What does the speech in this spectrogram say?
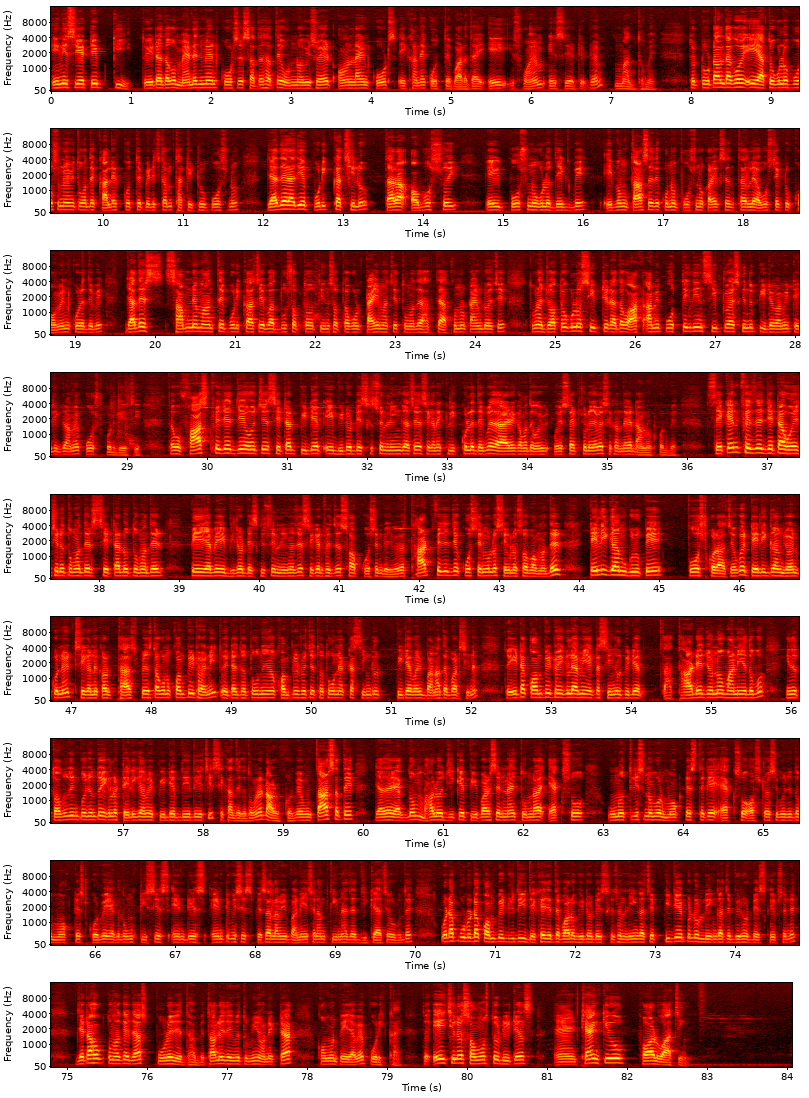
ইনিশিয়েটিভ কি? তো এটা দেখো ম্যানেজমেন্ট কোর্সের সাথে সাথে অন্য বিষয়ের অনলাইন কোর্স এখানে করতে পারা যায় এই স্বয়ং ইনিশিয়েটিভের মাধ্যমে। তো টোটাল দেখো, এই এতগুলো প্রশ্ন আমি তোমাদের কালেক্ট করতে পেরেছিলাম থার্টি টু প্রশ্ন। যাদের আজকে পরীক্ষা ছিল, তারা অবশ্যই এই প্রশ্নগুলো দেখবে। এবং তার সাথে কোনো প্রশ্ন কারেকশন থাকলে অবশ্যই একটু কমেন্ট করে দেবে। যাদের সামনে মান্থে পরীক্ষা আছে বা দু সপ্তাহ, তিন সপ্তাহ কোনো টাইম আছে, তোমাদের হাতে এখনও টাইম রয়েছে। তোমরা যতগুলো শিফটের দেখো আট, আমি প্রত্যেক দিন শিফট ওয়াইজ কিন্তু পিডিএফ আমি টেলিগ্রামে পোস্ট করে দিয়েছি। দেখো ফার্স্ট পেজের যে হচ্ছে সেটার পিডিএফ এই ভিডিও ডিসক্রিপশন লিঙ্ক আছে, সেখানে ক্লিক করলে দেখবে ডাইরেক্ট আমাদের ওয়েবসাইট চলে যাবে, সেখান থেকে ডাউনলোড করবে। সেকেন্ড ফেজে যেটা হয়েছিল তোমাদের, সেটারও তোমাদের পেয়ে যাবে এই ভিডিও ডেসক্রিপশন লিঙ্ক আছে সেকেন্ড ফেজে সব কোশ্চেন পেয়ে যাবে। থার্ড ফেজের যে কোশ্চেনগুলো সেগুলো সব আমাদের টেলিগ্রাম গ্রুপে পোস্ট করা আছে, ওকে? টেলিগ্রাম জয়েন করে নেবে। সেখানে কারণ থার্ড পেজটা কোনো কমপ্লিট হয়নি, তো এটা যতদিন কমপ্লিট হচ্ছে ততক্ষণ একটা সিঙ্গেল পিডিএফ আমি বানাতে পারছি না। তো এটা কমপ্লিট হয়ে গেলে আমি একটা সিঙ্গেল পিডিএফ থার্ডের জন্য বানিয়ে দেবো। কিন্তু ততদিন পর্যন্ত এগুলো টেলিগ্রামে পিডিএফ দিয়ে দিয়েছি, সেখান থেকে তোমরা ডাউনলোড করবে। এবং তার সাথে যাদের একদম ভালো জিকে প্রিপারেশন নেয় তোমরা একশো উনত্রিশ নম্বর মক টেস্ট থেকে একশো অষ্টআশি পর্যন্ত মক টেস্ট করবে। একদম টিসিএস এনটিএস এনটিপিসি স্পেশাল আমি বানিয়েছিলাম, তিন হাজার জিকে আছে ওর মধ্যে। ওটা পুরোটা কমপ্লিট যদি দেখে যেতে পারো ভিডিও ডিসক্রিপশন লিঙ্ক আছে পিডিএফেরও লিঙ্ক আছে ভিডিও ডিসক্রিপশনে যেটা হোক তোমাকে জাস্ট পড়ে যেতে হবে, তাহলেই দেখবে তুমি অনেকটা কমন পেয়ে যাবে পরীক্ষায়। তো এই ছিল সমস্ত details and thank you for watching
